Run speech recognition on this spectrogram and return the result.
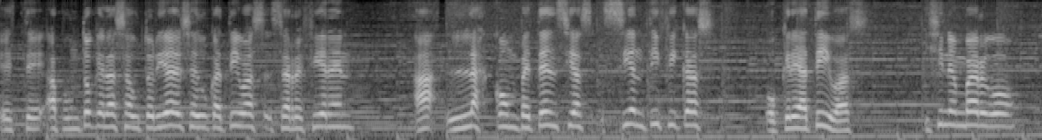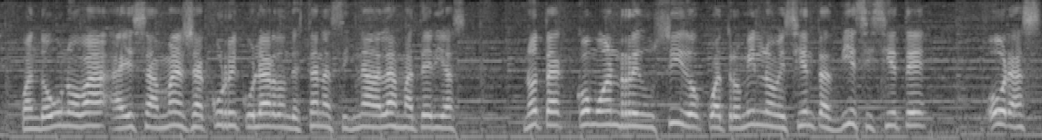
este, apuntó que las autoridades educativas se refieren a las competencias científicas o creativas y sin embargo cuando uno va a esa malla curricular donde están asignadas las materias nota cómo han reducido 4.917 horas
